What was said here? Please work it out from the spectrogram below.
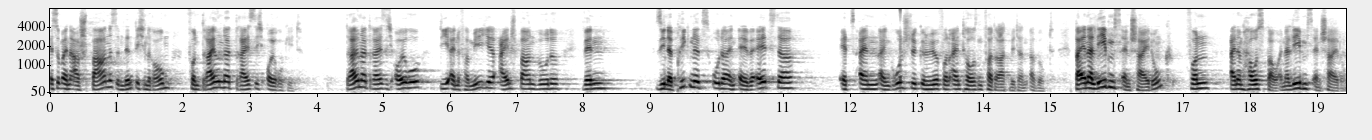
es um eine Ersparnis im ländlichen Raum von 330 Euro geht. 330 Euro die eine Familie einsparen würde, wenn sie in der Prignitz oder in Elbe-Elster jetzt ein, ein Grundstück in Höhe von 1.000 Quadratmetern erwirbt. Bei einer Lebensentscheidung von einem Hausbau, einer Lebensentscheidung.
